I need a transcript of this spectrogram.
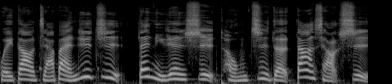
回到甲板日志，带你认识同志的大小事。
